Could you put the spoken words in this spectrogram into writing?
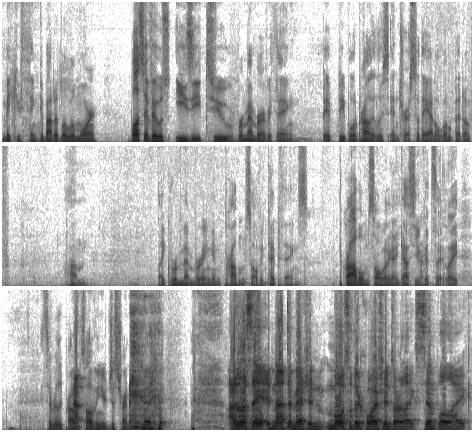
make you think about it a little more. Plus, if it was easy to remember everything, it, people would probably lose interest. So they had a little bit of um, like remembering and problem solving type things. Problem solving, I guess you could say. Like, is it really problem solving? You're just trying to. I was gonna say, and not to mention, most of their questions are like simple, like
